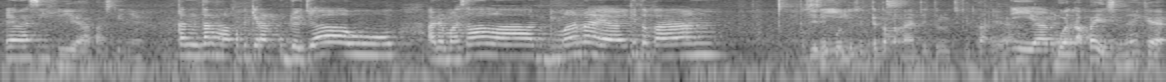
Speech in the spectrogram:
ya nggak sih Iya pastinya. kan ntar malah kepikiran udah jauh ada masalah aduh gimana ya gitu kan Itu Jadi sih. putusin ke teman aja dulu cerita ya. Iya, bener. Buat apa ya sebenarnya kayak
